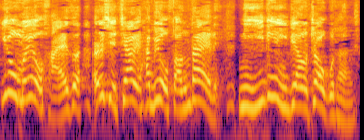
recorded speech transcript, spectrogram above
又没有孩子，而且家里还没有房贷的，你一定一定要照顾他。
